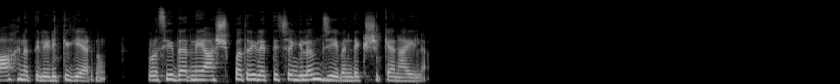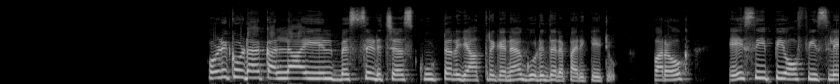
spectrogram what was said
വാഹനത്തിൽ ഇടിക്കുകയായിരുന്നു. തുളസീധരനെ ആശുപത്രിയിൽ എത്തിച്ചെങ്കിലും ജീവൻ രക്ഷിക്കാനായില്ല. കോഴിക്കോട് കല്ലായിയിൽ ബസ്സിടിച്ച് സ്കൂട്ടർ യാത്രികന് ഗുരുതര പരിക്കേറ്റു. ഫറോക്ക് എ സി പി ഓഫീസിലെ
